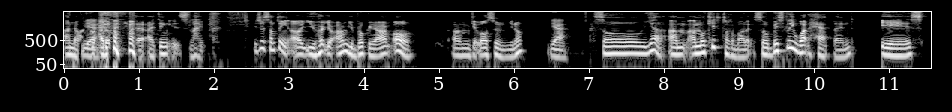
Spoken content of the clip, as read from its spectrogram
Uh, no, Yeah. I don't think that. I think it's like it's just something. Uh, you hurt your arm, you broke your arm. Oh, um, get well soon. You know. Yeah. So yeah, um, I'm okay to talk about it. So basically, what happened is,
